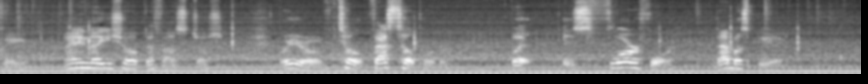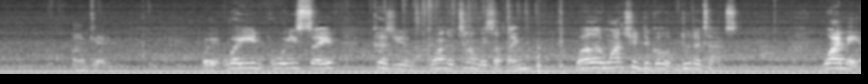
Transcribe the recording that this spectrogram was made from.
Okay. I didn't know you show up that fast, Josh. Or you're a tel fast teleporter. But it's floor four. That must be it. Okay. Wait, what you, what you say? Because you want to tell me something. Well, I want you to go do the test. Why me?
